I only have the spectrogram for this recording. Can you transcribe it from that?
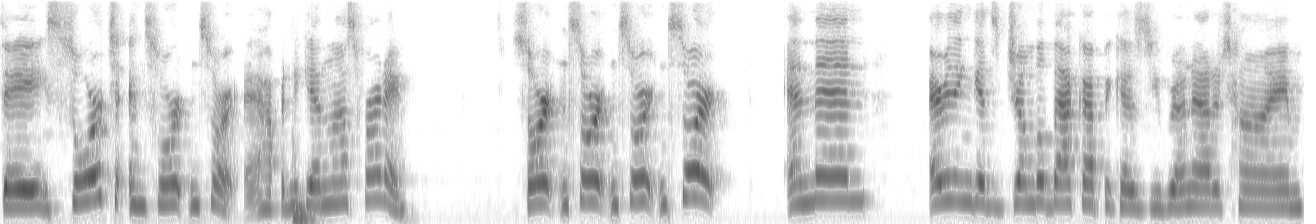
They sort and sort and sort. It happened again last Friday. Sort and sort and sort and sort. And then everything gets jumbled back up because you run out of time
